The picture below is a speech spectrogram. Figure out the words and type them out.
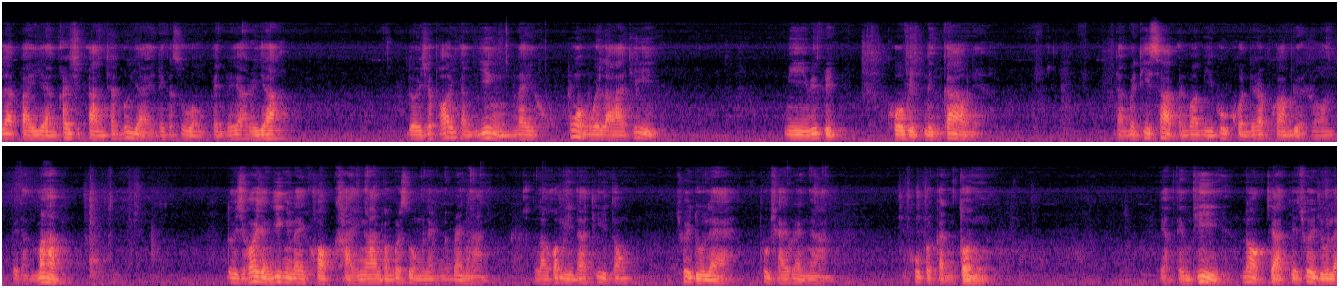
และไปยังข้าราชการชั้นผู้ใหญ่ในกระทรวงเป็นระยะระยะ โดยเฉพาะอย่างยิ่งในห่วงเวลาที่มีวิกฤตโควิด -19 เนี่ยดังเป็นที่ทราบกันว่ามีผู้คนได้รับความเดือดร้อนเป็นอันมาก โดยเฉพาะอย่างยิ่งในขอบข่ายงานของกระทรวงแรงแรงงาน เราก็มีหน้าที่ต้องช่วยดูแลผู้ใช้แรงงาน ผู้ประกันตน อย่างเต็มที่นอกจากจะช่วยดูแล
